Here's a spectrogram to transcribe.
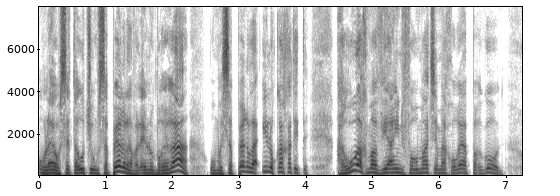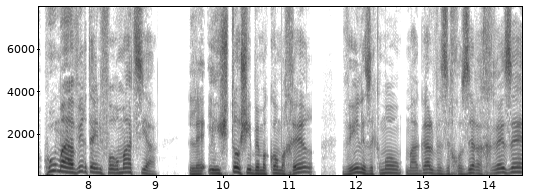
אולי עושה טעות שהוא מספר לה, אבל אין לו ברירה. הוא מספר לה, היא לוקחת את... הרוח מביאה אינפורמציה מאחורי הפרגוד. הוא מעביר את האינפורמציה לאשתו שהיא במקום אחר, והנה זה כמו מעגל וזה חוזר אחרי זה,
